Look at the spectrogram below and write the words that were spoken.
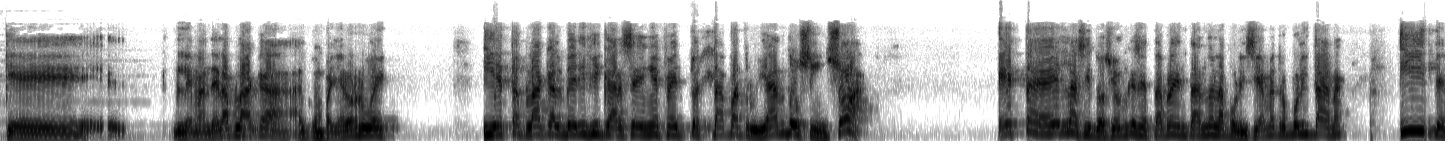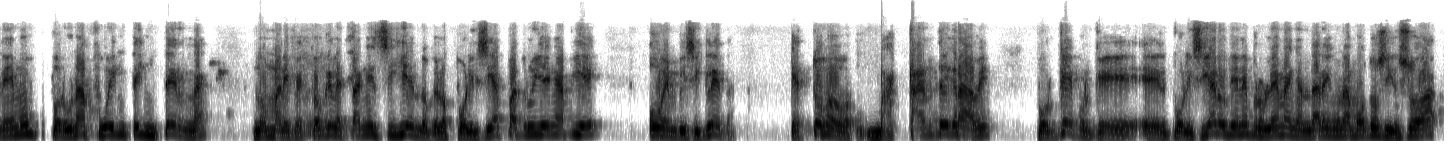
que le mandé la placa al compañero Rubén y esta placa al verificarse en efecto está patrullando sin SOA. Esta es la situación que se está presentando en la Policía Metropolitana y tenemos por una fuente interna, nos manifestó que le están exigiendo que los policías patrullen a pie o en bicicleta. Esto es bastante grave. ¿Por qué? Porque el policía no tiene problema en andar en una moto sin SOA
